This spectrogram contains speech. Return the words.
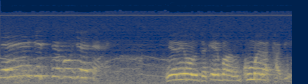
Nereye gitti bu gene? Nereye olacak Eba Hanım? Kumara tabii.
